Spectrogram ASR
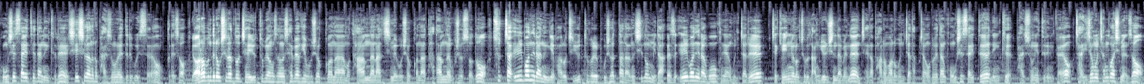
공식 사이트 에 대한 링크를 실시간으로 발송을 해드리고 있어요. 그래서 여러분들이 혹시라도 제 유튜브 영상을 새벽에 보셨거나 뭐 다음날 아침에 보셨거나 다다음날 보셨어도 숫자 1번이라는 게 바로 제 유튜브를 보셨다라는 신호입니다. 그래서 1번이라고 그냥 문자를 제 개인 연락처로 남겨주신다면은 제가 바로바로 문자 답장으로 해당 공식 사이트 링크 발송해 드리니까요. 자, 이 점을 참고하시면서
